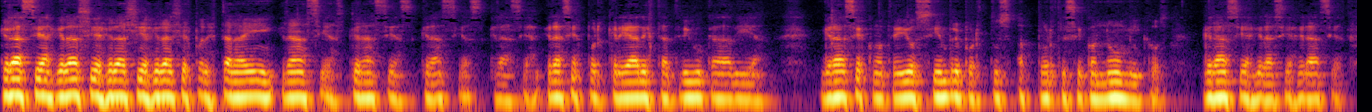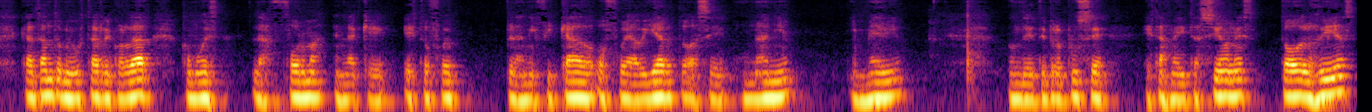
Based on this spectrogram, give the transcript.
Gracias, gracias, gracias, gracias por estar ahí. Gracias, gracias, gracias, gracias. Gracias por crear esta tribu cada día. Gracias, como te digo, siempre por tus aportes económicos. Gracias, gracias, gracias. Cada tanto me gusta recordar cómo es la forma en la que esto fue planificado o fue abierto hace un año y medio, donde te propuse estas meditaciones todos los días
